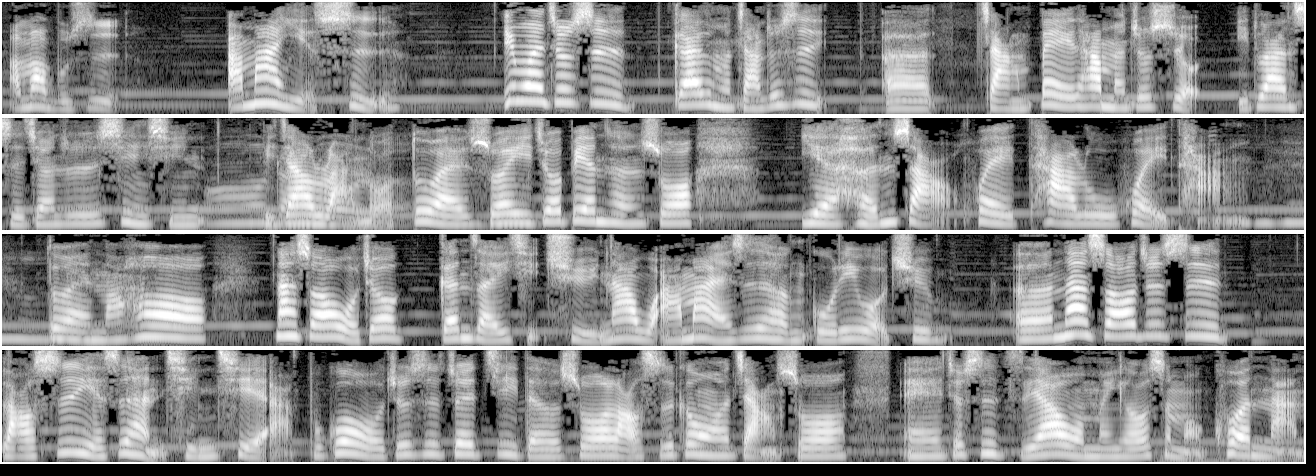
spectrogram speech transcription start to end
阿嬷不是，阿嬷也是。因为就是该怎么讲，就是呃，长辈他们就是有一段时间就是信心比较软弱，哦，对，所以就变成说也很少会踏入会堂，嗯，对。然后那时候我就跟着一起去，那我阿妈也是很鼓励我去。呃，那时候就是老师也是很亲切啊。不过我就是最记得说，老师跟我讲说，哎，就是只要我们有什么困难。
